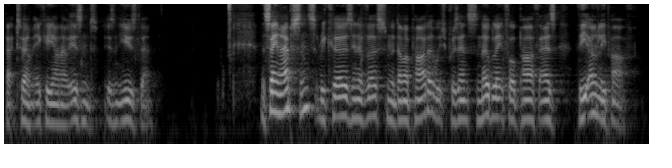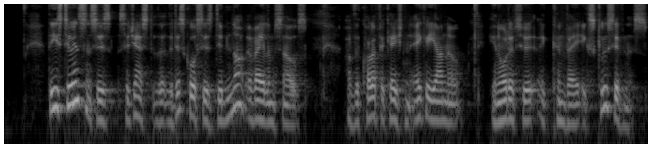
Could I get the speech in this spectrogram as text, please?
that term ekayano isn't, isn't used there. The same absence recurs in a verse from the Dhammapada which presents the Noble Eightfold Path as the only path. These two instances suggest that the discourses did not avail themselves of the qualification ekayano in order to convey exclusiveness.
